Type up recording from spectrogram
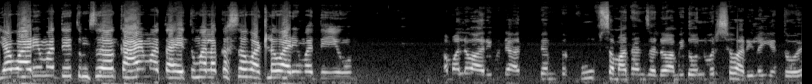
या वारीमध्ये तुमचं काय मत आहे? तुम्हाला कसं वाटलं वारीमध्ये येऊन? आम्हाला वारीमध्ये अत्यंत खूप समाधान झालं. आम्ही दोन वर्ष वारीला येतोय.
